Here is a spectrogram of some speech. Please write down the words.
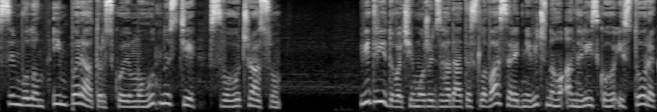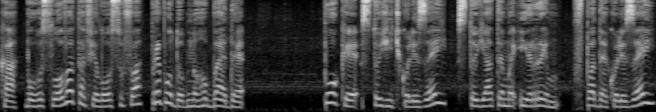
символом імператорської могутності свого часу. Відвідувачі можуть згадати слова середньовічного англійського історика, богослова та філософа преподобного Беде. Поки стоїть колізей, стоятиме і Рим. Впаде колізей,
